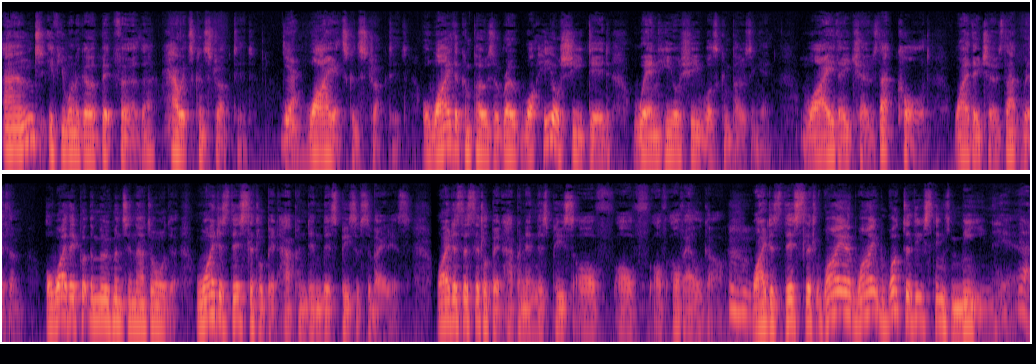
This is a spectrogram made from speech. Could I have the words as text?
And if you want to go a bit further, how it's constructed, or why it's constructed, or why the composer wrote what he or she did when he or she was composing it, why they chose that chord, why they chose that rhythm, or why they put the movements in that order. Why does this little bit happen in this piece of Sibelius? Why does this little bit happen in this piece of of of, of Elgar? Mm-hmm. Why does this little why why what do these things mean here? Yeah.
